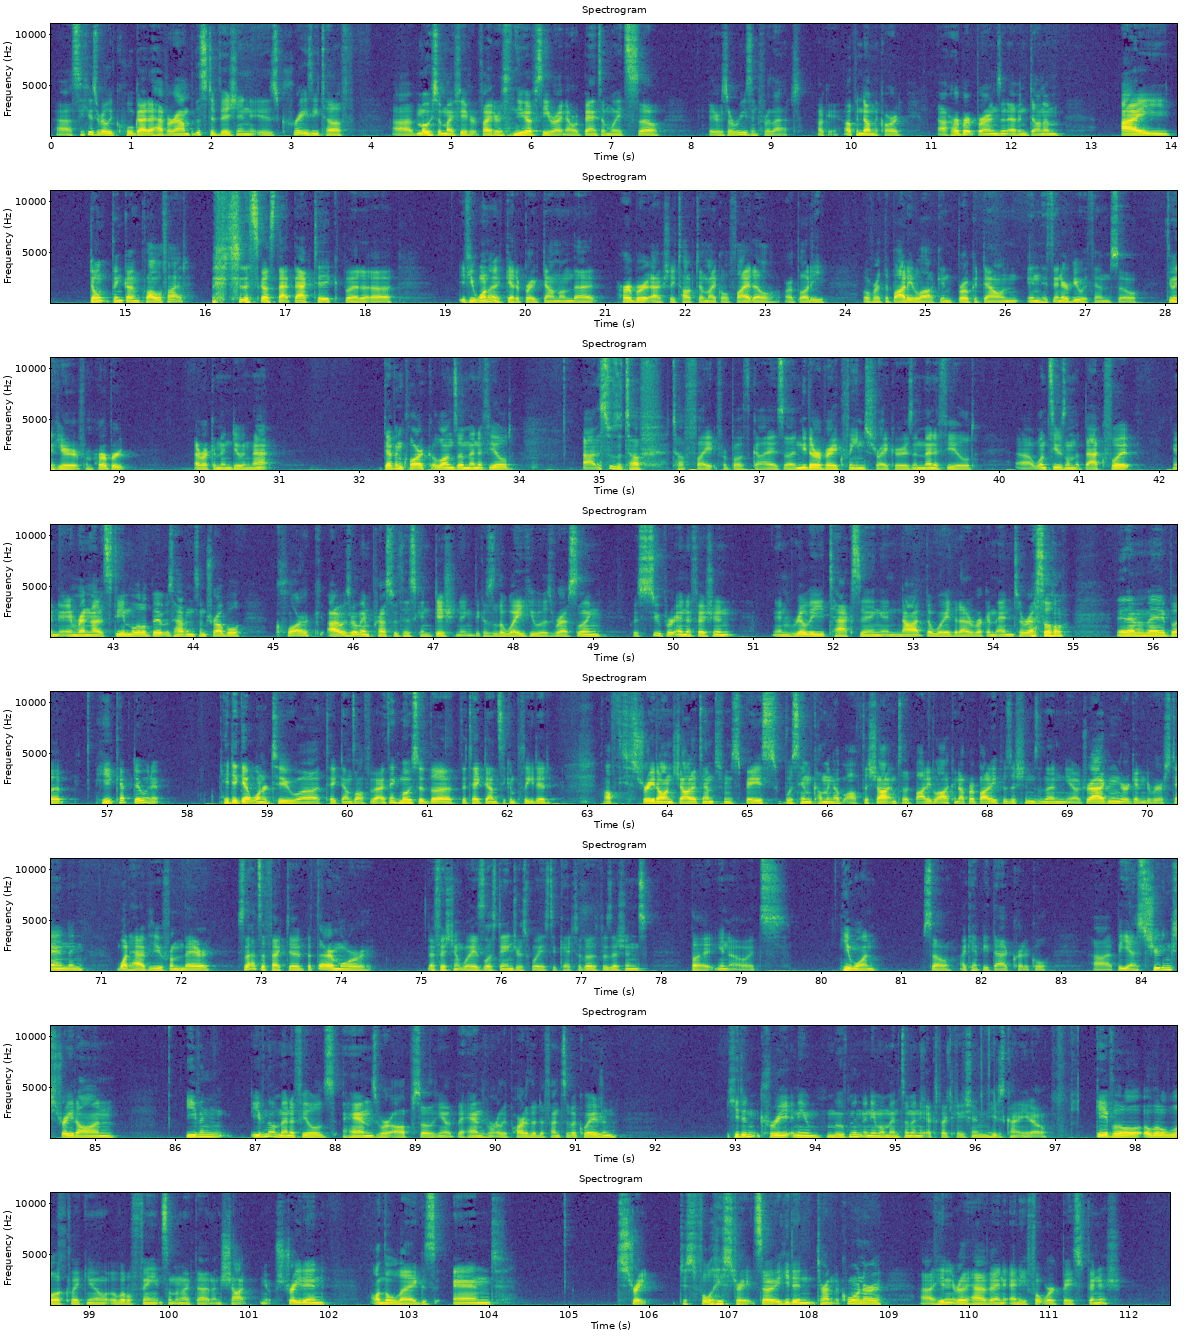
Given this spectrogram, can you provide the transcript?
Uh, so he was a really cool guy to have around. But this division is crazy tough. Uh, most of my favorite fighters in the UFC right now are bantamweights, so there's a reason for that. Okay, up and down the card. Uh, Herbert Burns and Evan Dunham. I don't think I'm qualified to discuss that back take, but uh, if you want to get a breakdown on that, Herbert actually talked to Michael Fidel, our buddy, over at the Body Lock and broke it down in his interview with him. So if you want to hear it from Herbert, I recommend doing that. Devin Clark, Alonzo Menifield. Uh, this was a tough, tough fight for both guys. Uh, neither are very clean strikers, and Menifield, uh, once he was on the back foot and, and ran out of steam a little bit, was having some trouble. Clark, I was really impressed with his conditioning because of the way he was wrestling. It was super inefficient and really taxing and not the way that I would recommend to wrestle in MMA, but he kept doing it. He did get one or two uh, takedowns off of it. I think most of the, the takedowns he completed off the straight on shot attempts from space was him coming up off the shot into body lock and upper body positions and then, you know, dragging or getting to rear standing, what have you from there. So that's effective, but there are more efficient ways, less dangerous ways to get to those positions. But, you know, it's. He won so I can't be that critical. Uh, but yes, shooting straight on, even even though Menifield's hands were up, so you know the hands weren't really part of the defensive equation. He didn't create any movement, any momentum, any expectation. He just kind of you know gave a little a little look, like you know a little feint, something like that, and shot you know straight in on the legs and straight, just fully straight. So he didn't turn the corner uh, he didn't really have any, any footwork based finish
